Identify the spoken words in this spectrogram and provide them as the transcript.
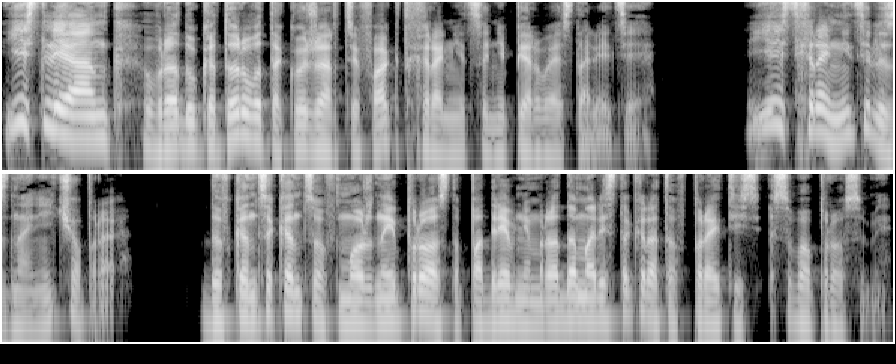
Есть Лианг, в роду которого такой же артефакт хранится не первое столетие. Есть хранители знаний Чопра. Да в конце концов, можно и просто по древним родам аристократов пройтись с вопросами.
